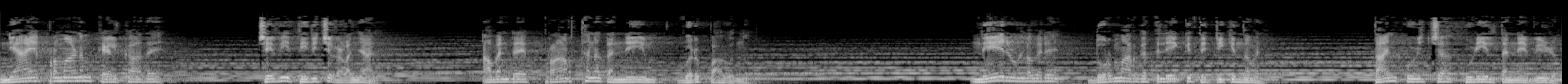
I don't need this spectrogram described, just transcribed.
ന്യായപ്രമാണം കേൾക്കാതെ ചെവി തിരിച്ചു കളഞ്ഞാൽ അവന്റെ പ്രാർത്ഥന തന്നെയും വെറുപ്പാകുന്നു. നേരുള്ളവരെ ദുർമാർഗത്തിലേക്ക് തെറ്റിക്കുന്നവൻ താൻ കുഴിച്ച കുഴിയിൽ തന്നെ വീഴും.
